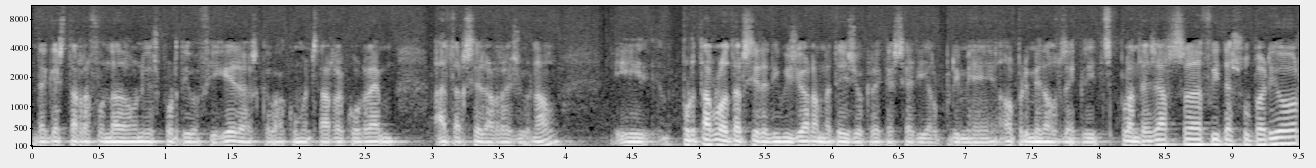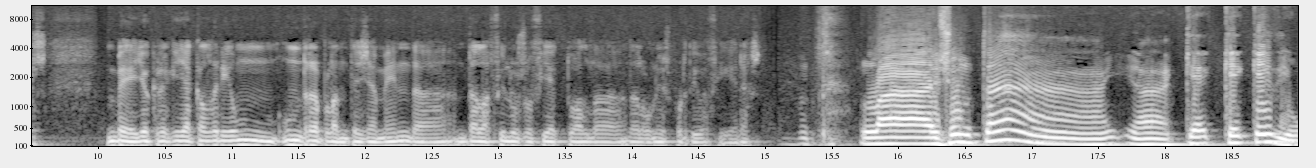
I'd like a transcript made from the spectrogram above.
d'aquesta refundada Unió Esportiva Figueres que va començar, recordem, a tercera regional i portar-lo a tercera divisió ara mateix jo crec que seria el primer, el primer dels èxits. Plantejar-se fites superiors Bé, jo crec que ja caldria un, un replantejament de, de la filosofia actual de, de la Unió Esportiva Figueres. La Junta, eh, què, què, què hi diu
